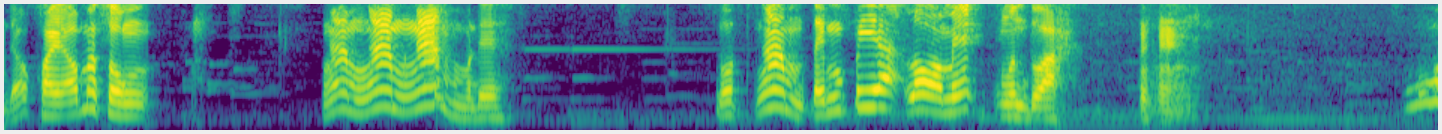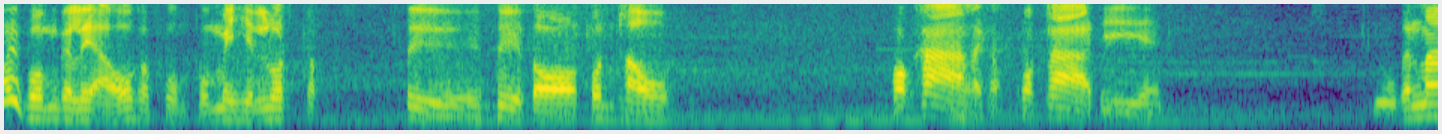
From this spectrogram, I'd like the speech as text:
เดี๋ยวคอยเอามาส่งงามงามงามมาเด้รถงามเต็มเปี้ยล้อแม็กมุนตัวโอ้ยผมก็เลยเอาครับผมผมไม่เห็นรถครับซื้อซื้อต่อคนเทาพ่อค้าอะไรครับพ่อค้าที่ อยู่กันมา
